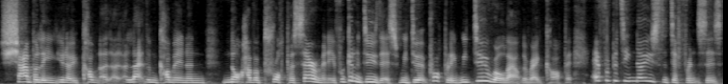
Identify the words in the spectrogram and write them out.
shabbily, you know, come uh, uh let them come in and not have a proper ceremony. If we're going to do this, we do it properly. We do roll out the red carpet. Everybody knows the differences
